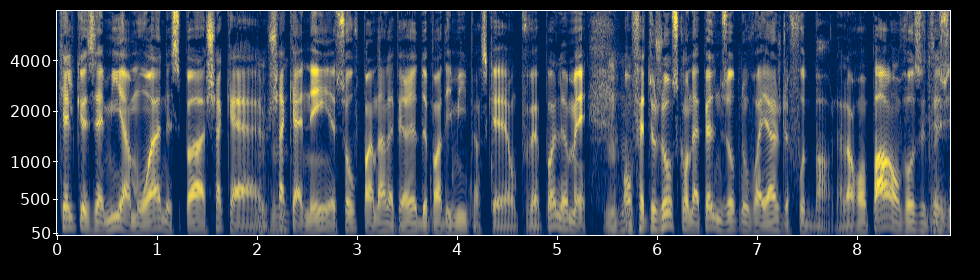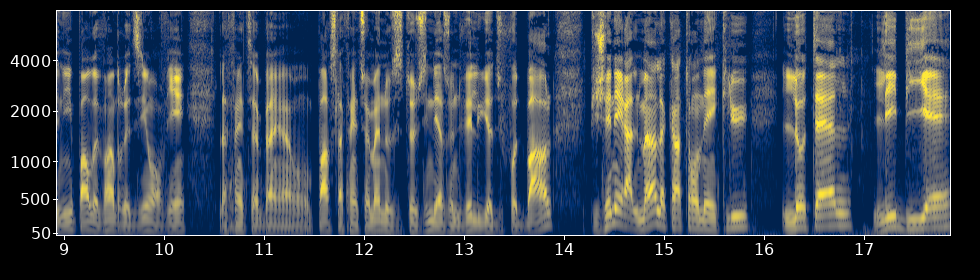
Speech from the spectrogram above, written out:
quelques amis à moi, n'est-ce pas, à chaque, mm-hmm. chaque année, sauf pendant la période de pandémie, parce qu'on pouvait pas, là, mais mm-hmm. on fait toujours ce qu'on appelle, nous autres, nos voyages de football. Alors, on part, on va aux États-Unis, on part le vendredi, on revient la fin de, ben, on passe la fin de semaine aux États-Unis dans une ville où il y a du football. Puis généralement, quand on inclut l'hôtel, les billets,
